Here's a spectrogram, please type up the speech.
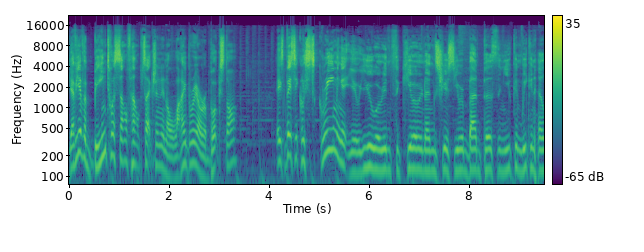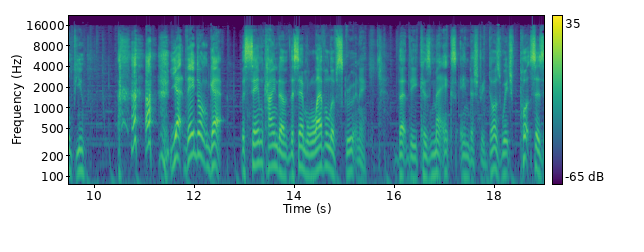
Have you ever been to a self help section in a library or a bookstore? It's basically screaming at you, you are insecure and anxious, you're a bad person, you can we can help you. Yet they don't get the same kind of the same level of scrutiny that the cosmetics industry does, which puts us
